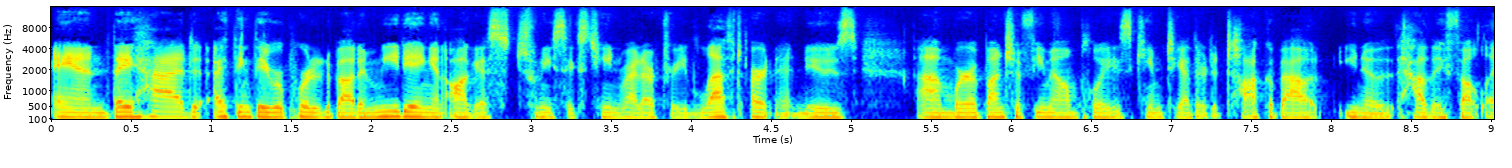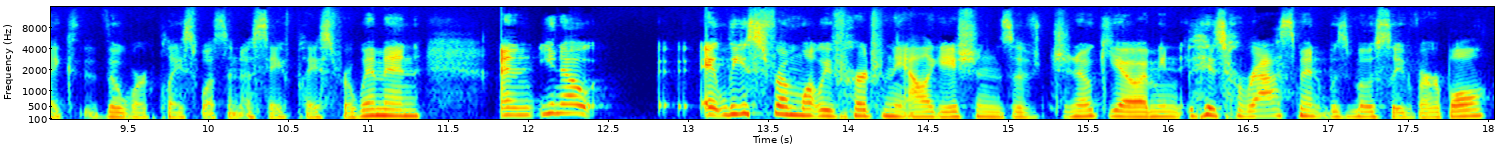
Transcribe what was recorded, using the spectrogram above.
And they had, I think they reported about a meeting in August 2016, right after he left ArtNet News, um, where a bunch of female employees came together to talk about, you know, how they felt like the workplace wasn't a safe place for women. And, you know, at least from what we've heard from the allegations of Genocchio, I mean, his harassment was mostly verbal.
